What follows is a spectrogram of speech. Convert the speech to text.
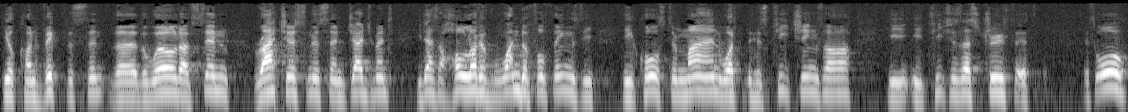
He'll convict the, sin, the, the world of sin, righteousness, and judgment. He does a whole lot of wonderful things. He, he calls to mind what his teachings are. He, he teaches us truth. It's, it's all.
